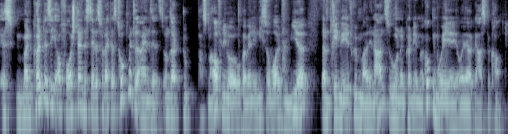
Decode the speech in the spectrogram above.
es, man könnte sich auch vorstellen, dass der das vielleicht als Druckmittel einsetzt und sagt, du, pass mal auf, lieber Europa, wenn ihr nicht so wollt wie wir, dann drehen wir hier drüben mal den Hahn zu und dann könnt ihr mal gucken, wo ihr euer Gas bekommt.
